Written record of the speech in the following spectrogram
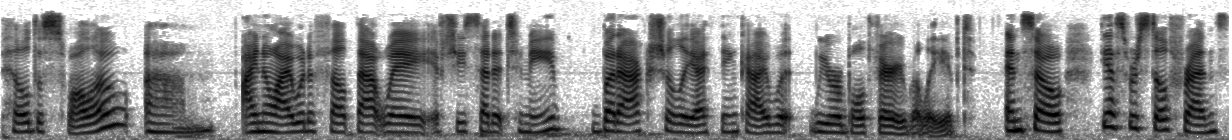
pill to swallow. Um, I know I would have felt that way if she said it to me, but actually, I think I would. We were both very relieved. And so, yes, we're still friends,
